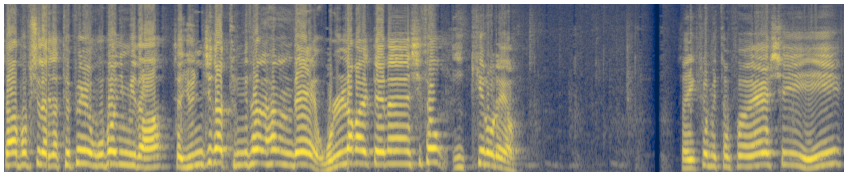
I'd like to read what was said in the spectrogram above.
자, 봅시다. 자, 대표용 5번입니다. 자, 윤지가 등산을 하는데 올라갈 때는 시속 2km래요. 자, 2km의 시.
